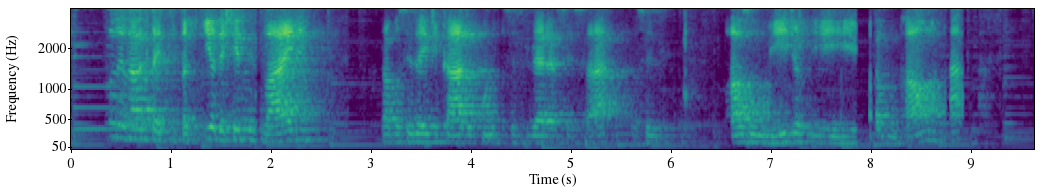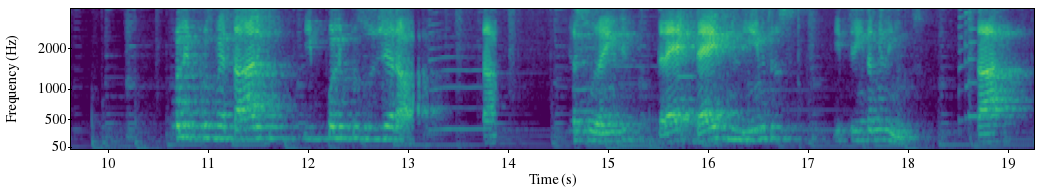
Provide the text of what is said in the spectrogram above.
Não vou nada que está escrito aqui, eu deixei no slide para vocês aí de casa, quando vocês quiserem acessar, vocês pausam o vídeo e com calma, tá? Poliplus metálico e poliplus geral, tá? Espessura entre 10 milímetros e 30 milímetros, tá?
